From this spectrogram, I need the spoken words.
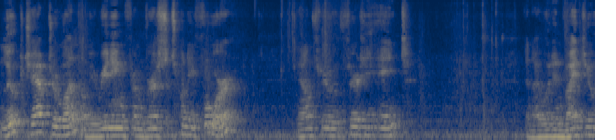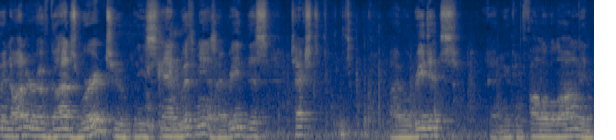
Luke chapter 1, I'll be reading from verse 24 down through 38. And I would invite you, in honor of God's word, to please stand with me as I read this text. I will read it, follow along in,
